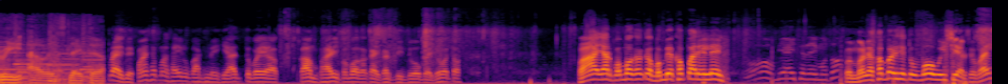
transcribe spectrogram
Three hours later. પ્રાઇઝ ભાઈ પાંચે પાંચ આયરું કાઢી નાખી. આજ તો ભાઈ આ કામ ભારી પબ્બા કાકા કરી દીધો હો ભાઈ. જો તો. વાહ યાર પબ્બા કાકા બબ્બે ખપારી લઈને. પણ મને ખબર છે તું બહુ હોશિયાર છો ભાઈ.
